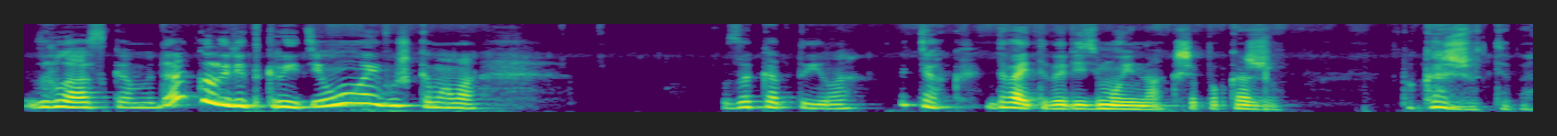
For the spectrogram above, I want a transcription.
з глазками, да? коли відкриті. Ой, вушка мама закатила. Отак. Давай тебе візьму інакше, покажу. Покажу тебе.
